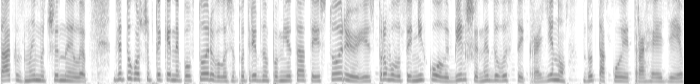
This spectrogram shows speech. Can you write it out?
так з ними чинили. Для того щоб таке не повторювалося, потрібно пам'ятати історію і спробувати ніколи більше не довести країну до такої трагедії.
